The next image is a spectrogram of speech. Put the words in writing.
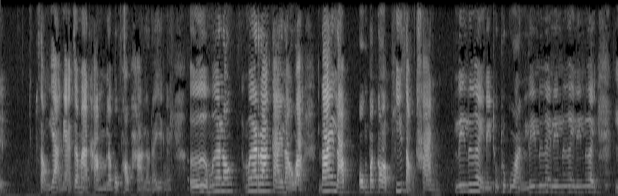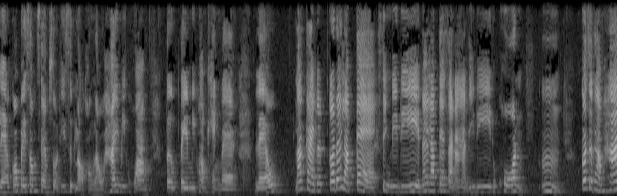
สองอย่างเนี่ยจะมาทำระบบเผาผลาญเราได้ยังไง เออ เมื่อร่างเมื่อร่างกายเราอะได้รับองค์ประกอบที่สำคัญเรื่อยๆ ในทุกๆวันเรื่อยๆเรื่อยๆเรื่อยๆ แล้วก็ไปซ่อมแซมส่วนที่สึกหรอของเราให้มีความเติมเต็มมีความแข็งแรง แล้วร่างกายก็ได้รับแต่สิ่งดีๆ ได้รับแต่สารอาหารดีๆ ทุกคน อืมก็จะทำให้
